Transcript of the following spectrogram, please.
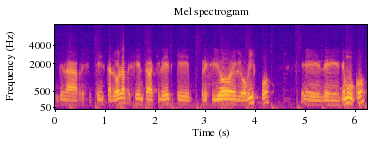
de la que instaló la presidenta Bachelet, que presidió el obispo eh, de Temuco,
